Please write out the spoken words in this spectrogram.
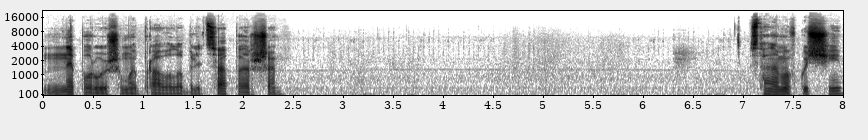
Не порушимо правила бліца перше. Станемо в кущі.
